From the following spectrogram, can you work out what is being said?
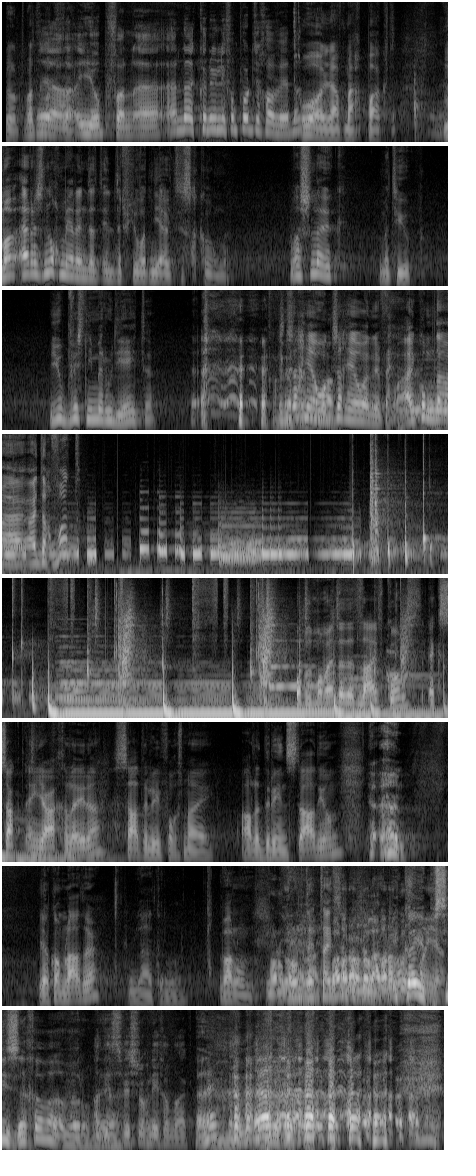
Wat, wat is Ja, dat? Joep van... eh, en dan kunnen jullie van Portugal winnen? Wow, je heeft mij gepakt. Maar er is nog meer in dat interview wat niet uit is gekomen. Was leuk met Joep. Joep wist niet meer hoe die heette. ik zag jou, ik zag jou de- Hij komt daar, hij, hij dacht, wat? Op het moment dat het live komt, exact een jaar geleden, zaten jullie volgens mij alle drie in het stadion. Jij kwam later? Later, man. Waarom? Waarom dit Ik kan je precies zeggen waar- waarom. Had die ja. switch nog niet gemaakt.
